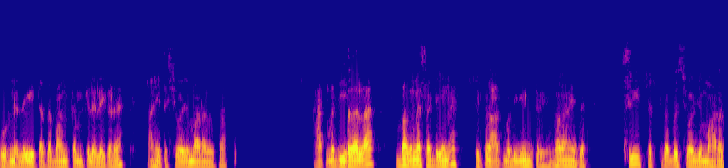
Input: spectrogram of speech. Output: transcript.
पूर्ण इटाचं बांधकाम केलेलं आहे इकडे. आणि इथं शिवाजी महाराजांचा आतमध्ये बघण्यासाठी ना तिथून आतमध्ये एंट्री बघा ना इथं. श्री छत्रपती शिवाजी महाराज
